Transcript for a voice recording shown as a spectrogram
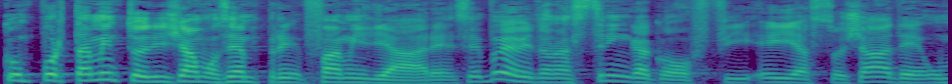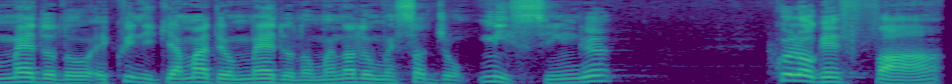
Comportamento diciamo sempre familiare. Se voi avete una stringa coffee e gli associate un metodo e quindi chiamate un metodo, mandate un messaggio missing, quello che fa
